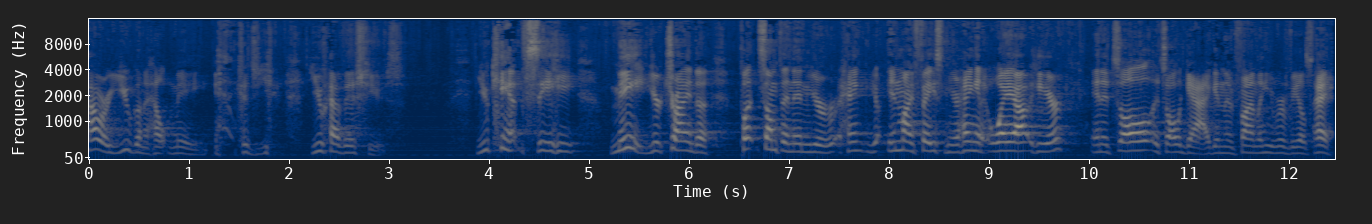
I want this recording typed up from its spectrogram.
how are you going to help me? Because you, you have issues. You can't see me. You're trying to put something in, your, hang, in my face and you're hanging it way out here, and it's all, it's all a gag. And then finally he reveals, hey,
